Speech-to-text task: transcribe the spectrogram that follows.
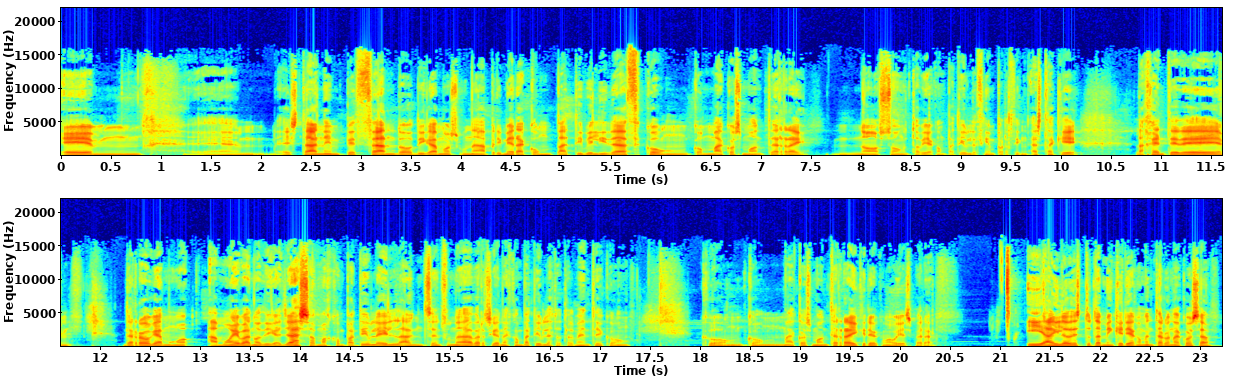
Em, em, están empezando, digamos, una primera compatibilidad con, con MacOS Monterrey. No son todavía compatibles 100%. Hasta que la gente de, de Rogue Amueva no diga ya somos compatibles y lancen nuevas versiones compatibles totalmente con, con, con MacOS Monterrey, creo que me voy a esperar. Y ahí lo de esto también quería comentar una cosa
